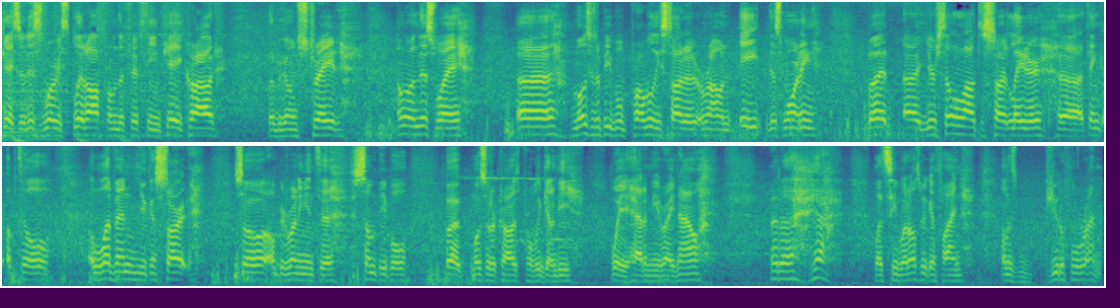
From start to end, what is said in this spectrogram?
Okay, so this is where we split off from the 15K crowd. They'll be going straight. I'm going this way. Uh, most of the people probably started around 8 this morning, but uh, you're still allowed to start later. Uh, I think up till 11 you can start. So I'll be running into some people, but most of the crowd is probably going to be way ahead of me right now. But uh, yeah, let's see what else we can find on this beautiful run.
